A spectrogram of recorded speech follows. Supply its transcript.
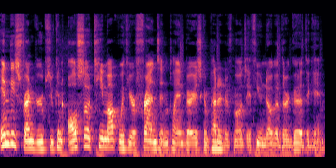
In these friend groups, you can also team up with your friends and play in various competitive modes if you know that they're good at the game.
